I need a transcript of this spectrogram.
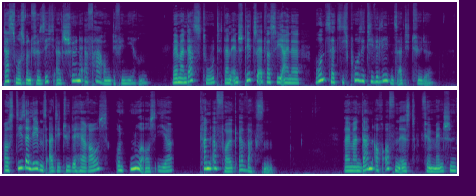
Das muss man für sich als schöne Erfahrung definieren. Wenn man das tut, dann entsteht so etwas wie eine grundsätzlich positive Lebensattitüde. Aus dieser Lebensattitüde heraus und nur aus ihr kann Erfolg erwachsen. Weil man dann auch offen ist für Menschen,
